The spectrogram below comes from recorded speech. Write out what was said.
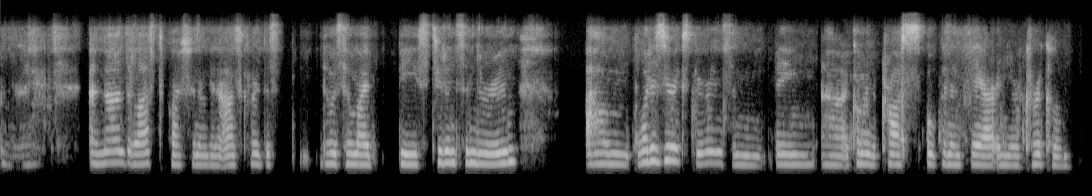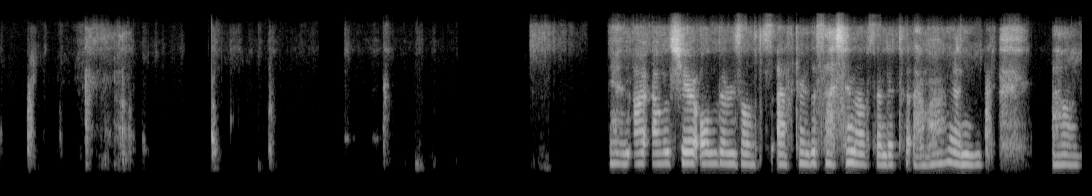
All right. And now the last question I'm going to ask for this, those who might be students in the room. Um, what is your experience in being uh, coming across open and fair in your curriculum? And I, I will share all the results after the session. I'll send it to Emma and um,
